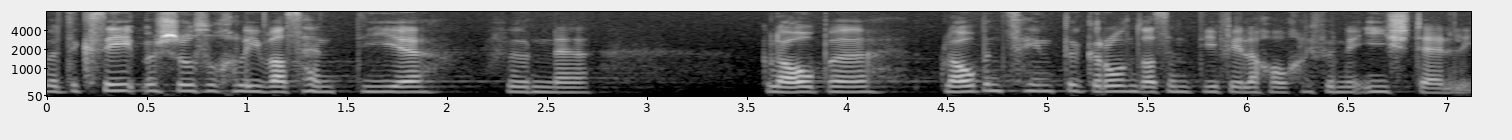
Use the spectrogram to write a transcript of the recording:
Weil dann sieht man schon so ein bisschen, was haben die für einen Glauben, Glaubenshintergrund, was haben die vielleicht auch ein bisschen für eine Einstellung.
